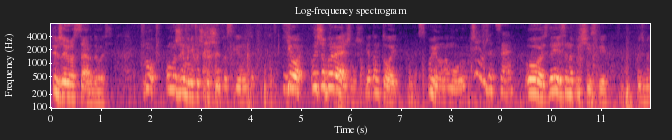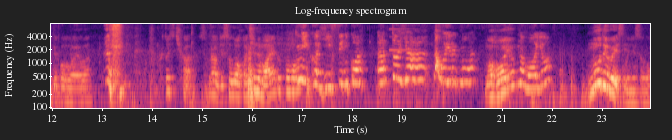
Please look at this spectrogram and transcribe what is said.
Ти вже й розсердилась. Ну, поможи мені хоч кожуха скинути. Йой, лиш обережніш, я там той, спину намулив. Чим же це? Ой, здається, на печі спік. Хоч би ти погоїла. Хтось чха. Справді, солоха, чи немає тут кого? Ніко їстенько. А то я ногою рипнула. Ногою? Ногою. Ну, дивись мені, село.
